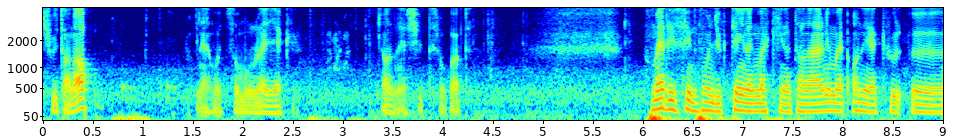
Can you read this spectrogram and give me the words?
süt a nap, nehogy szomorú legyek, azért süt sokat. A medicine mondjuk tényleg meg kéne találni, mert anélkül ö,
